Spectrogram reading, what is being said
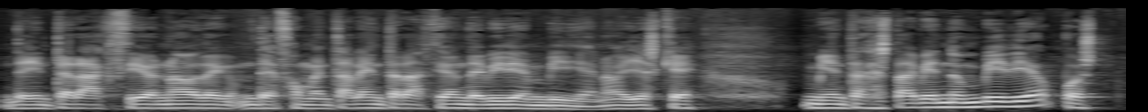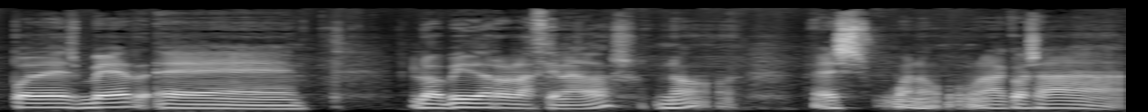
de, interacción, ¿no? De, fomentar la interacción de vídeo en vídeo, ¿no? Y es que mientras estás viendo un vídeo, pues puedes ver eh, los vídeos relacionados, ¿no? Es, bueno, una cosa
